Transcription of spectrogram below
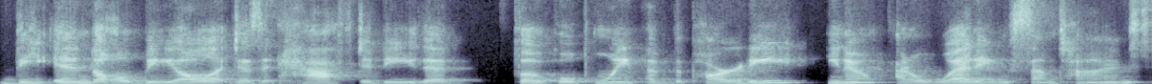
the end all be all. It doesn't have to be the focal point of the party. You know, at a wedding, sometimes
